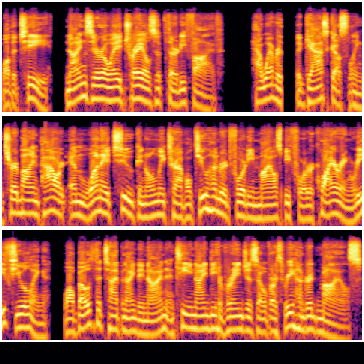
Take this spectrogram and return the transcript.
while the T-90A trails at 35. However, the gas-guzzling turbine-powered M1A2 can only travel 240 miles before requiring refueling, while both the Type 99 and T90 have ranges over 300 miles.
